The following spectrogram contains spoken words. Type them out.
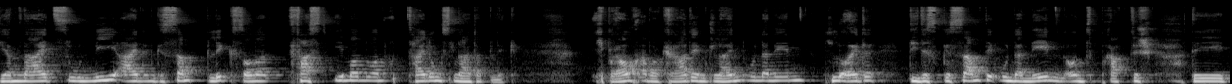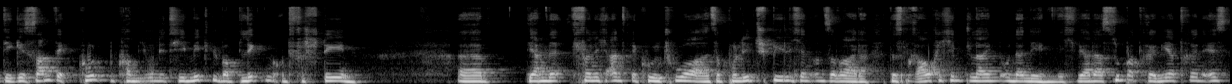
die haben nahezu nie einen Gesamtblick, sondern fast immer nur einen Abteilungsleiterblick. Ich brauche aber gerade im kleinen Unternehmen Leute, die das gesamte Unternehmen und praktisch die, die gesamte Kundencommunity mit überblicken und verstehen. Äh, die haben eine völlig andere Kultur, also Politspielchen und so weiter. Das brauche ich im kleinen Unternehmen nicht. Wer da super trainiert drin ist,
